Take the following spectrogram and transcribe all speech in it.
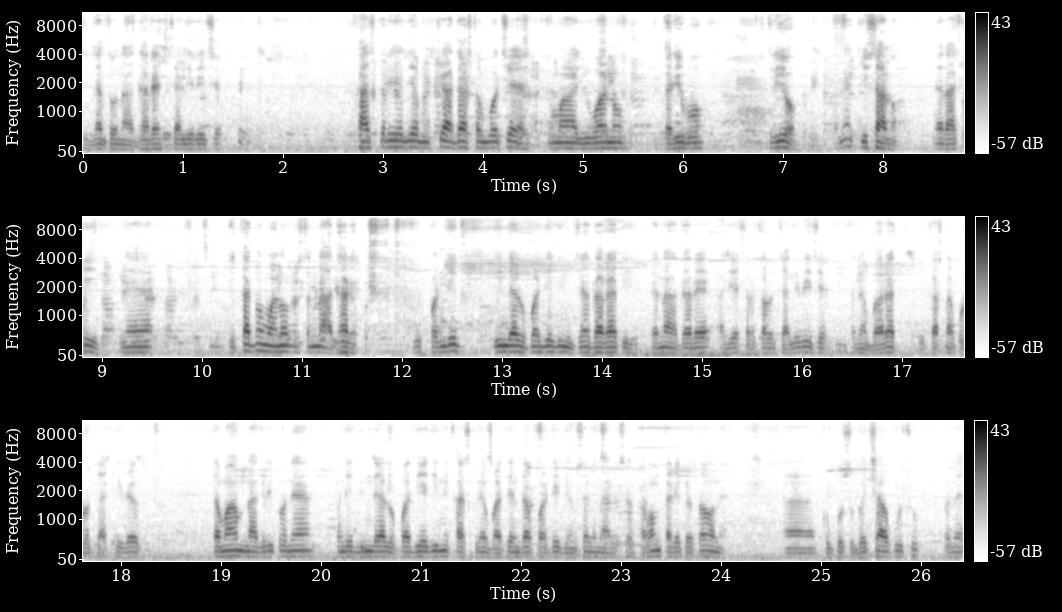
સિદ્ધાંતોના આધારે ચાલી રહી છે. ખાસ કરીને જે મુખ્ય આધારસ્તંભો છે, એમાં યુવાનો, ગરીબો, સ્ત્રીઓ અને કિસાનો ને રાખી એકાત્મ માનવ દર્શનના આધારે જે પંડિત દીનદયાળ ઉપાધ્યાયની હતી તેના આધારે આજે સરકારો ચાલી રહી છે અને ભારત વિકાસના પડો ચાખી રહ્યો છે. તમામ નાગરિકોને પંડિત દીનદયાળ ઉપાધ્યાયજીની, ખાસ કરીને ભારતીય જનતા પાર્ટી, જનસંઘ અને તમામ કાર્યકર્તાઓને ખૂબ ખૂબ શુભેચ્છા આપું છું. અને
